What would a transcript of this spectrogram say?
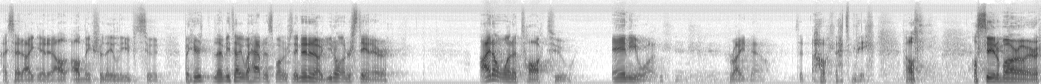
I said, I get it. I'll, I'll make sure they leave soon. But here, let me tell you what happened in small no, no, no, you don't understand, Eric. I don't want to talk to anyone right now. I said, oh, that's me. I'll, I'll see you tomorrow, Eric.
